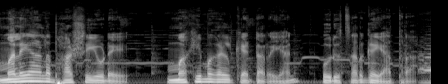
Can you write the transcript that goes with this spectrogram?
മലയാള ഭാഷയുടെ മഹിമകൾ കേട്ടറിയാൻ ഒരു സർഗയാത്ര.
